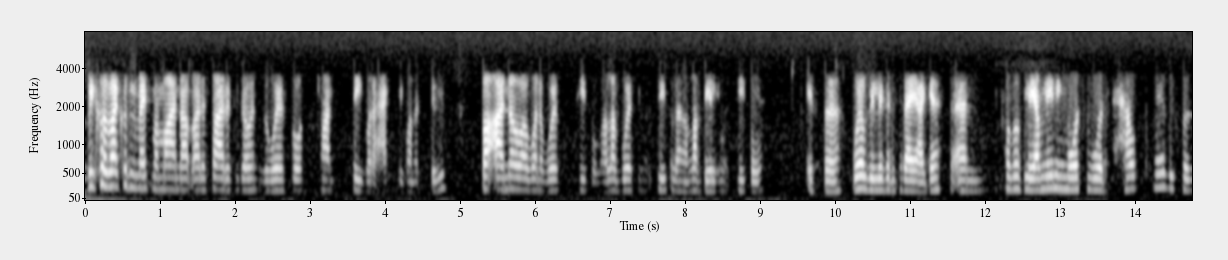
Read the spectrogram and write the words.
because I couldn't make my mind up, I decided to go into the workforce to try and see what I actually wanted to do. But I know I want to work with people. I love working with people and I love dealing with people. It's the world we live in today, I guess, and probably I'm leaning more towards healthcare because,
